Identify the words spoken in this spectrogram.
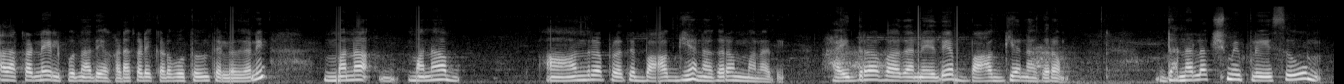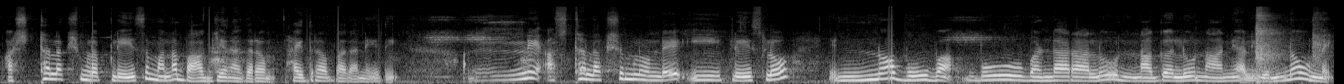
అది అక్కడనే వెళ్ళిపోతుంది. అది అక్కడక్కడ ఎక్కడ పోతుందో తెలియదు కానీ మన మన ఆంధ్రప్రదేశ్ భాగ్యనగరం మనది. హైదరాబాద్ అనేది భాగ్యనగరం. ధనలక్ష్మి ప్లేసు అష్టలక్ష్ముల ప్లేస్ మన భాగ్యనగరం హైదరాబాద్ అనేది. అన్ని అష్టలక్ష్ములు ఉండే ఈ ప్లేస్లో ఎన్నో భూబ భూ బండారాలు నగలు నాణ్యాలు ఎన్నో ఉన్నాయి.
